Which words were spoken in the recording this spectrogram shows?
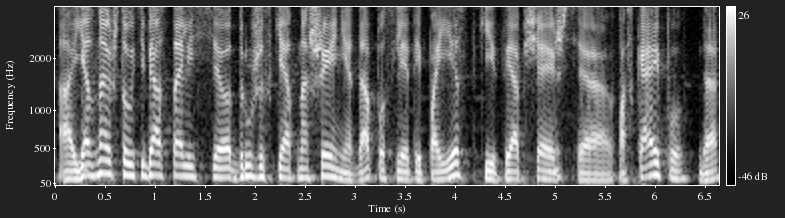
А, я знаю, что у тебя остались э, дружеские отношения, да, после этой поездки. Ты общаешься по скайпу, да?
